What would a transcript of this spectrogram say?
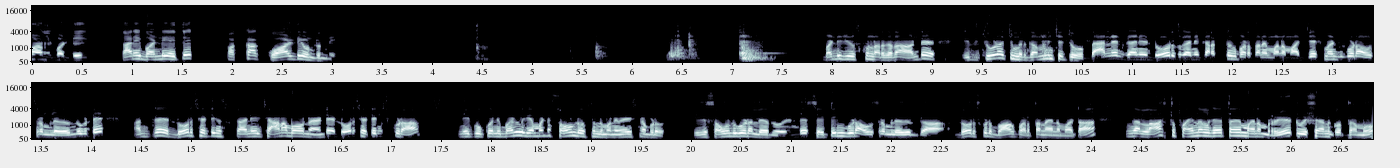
మోడల్ బండి. కానీ బండి అయితే పక్కా క్వాలిటీ ఉంటుంది. బండి చూసుకున్నారు కదా అంటే ఇది చూడొచ్చు మీరు గమనించవచ్చు బ్యానెట్ కానీ డోర్స్ కానీ కరెక్ట్గా పడతాయి మనం అడ్జస్ట్మెంట్ కూడా అవసరం లేదు. ఎందుకంటే అంటే డోర్ సెట్టింగ్స్ కానీ చాలా బాగున్నాయి. అంటే డోర్ సెట్టింగ్స్ కూడా మీకు కొన్ని బండ్లకి ఏమంటే సౌండ్ వస్తుంది మనం వేసినప్పుడు. ఇది సౌండ్ కూడా లేదు. అంటే సెట్టింగ్ కూడా అవసరం లేదు. డోర్స్ కూడా బాగా పడుతున్నాయి అనమాట ఇంకా లాస్ట్ ఫైనల్గా అయితే మనం రేట్ విషయానికి వద్దాము.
